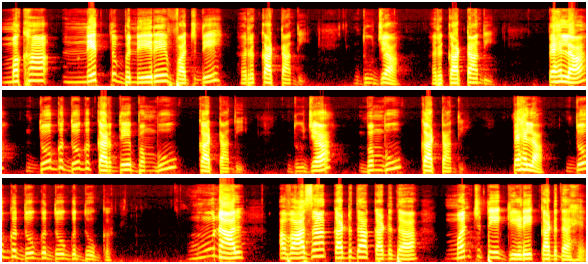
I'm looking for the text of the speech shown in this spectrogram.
ਮਖਾਂ ਨਿਤ ਬਨੇਰੇ ਵੱਜਦੇ ਰਕਾਟਾਂ ਦੀ। ਦੂਜਾ, ਰਕਾਟਾਂ ਦੀ। ਪਹਿਲਾ, ਦੁੱਗ ਦੁੱਗ ਕਰਦੇ ਬੰਬੂ ਕਾਟਾਂ ਦੀ। ਦੂਜਾ, ਬੰਬੂ ਕਾਟਾਂ ਦੀ। ਪਹਿਲਾ, ਦੁੱਗ ਦੁੱਗ ਦੁੱਗ ਦੁੱਗ। ਮੂੰਹ ਨਾਲ ਆਵਾਜ਼ਾਂ ਕੱਢਦਾ ਕੱਢਦਾ ਮੰਚ ਤੇ ਗੇੜੇ ਕੱਢਦਾ ਹੈ।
